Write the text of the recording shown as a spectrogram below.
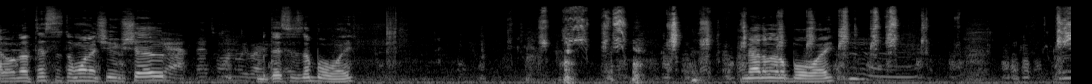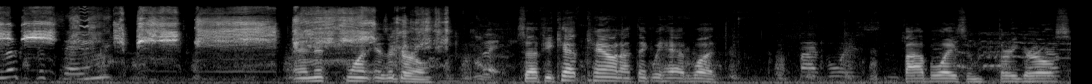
I don't know if this is the one that you showed, Yeah, that's one we've already but this showed. is a boy. Another little boy. Hmm. He looks the same, And this one is a girl. but So if you kept count, I think we had what? five boys. and- Five boys and three girls.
